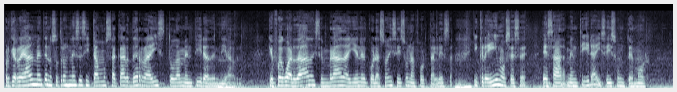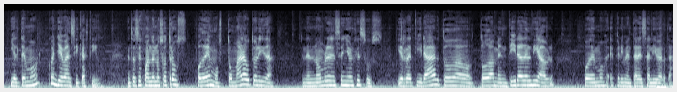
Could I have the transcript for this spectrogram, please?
Porque realmente nosotros necesitamos sacar de raíz toda mentira del mm. diablo, que fue guardada y sembrada ahí en el corazón y se hizo una fortaleza. Mm. Y creímos ese, esa mentira y se hizo un temor. Y el temor conlleva en sí castigo. Entonces cuando nosotros podemos tomar autoridad en el nombre del Señor Jesús y retirar toda, toda mentira del diablo, podemos experimentar esa libertad.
